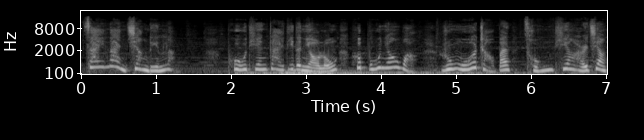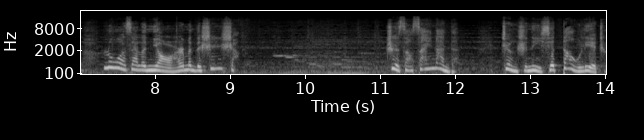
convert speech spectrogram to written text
灾难降临了。铺天盖地的鸟笼和捕鸟网如魔爪般从天而降，落在了鸟儿们的身上。制造灾难的正是那些盗猎者。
